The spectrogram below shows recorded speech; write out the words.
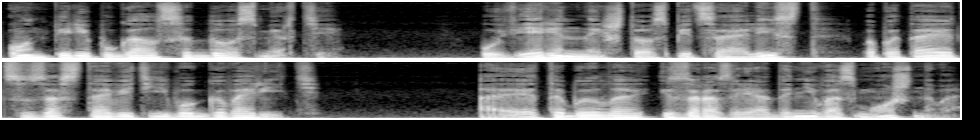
он перепугался до смерти, уверенный, что специалист попытается заставить его говорить, а это было из разряда невозможного.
